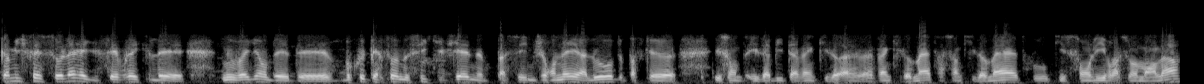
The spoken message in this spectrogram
comme il fait soleil, c'est vrai que les, nous voyons des, des, beaucoup de personnes aussi qui viennent passer une journée à Lourdes parce que ils sont, ils habitent à 20 km, à 20 km, à 100 km ou qu'ils sont libres à ce moment-là.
